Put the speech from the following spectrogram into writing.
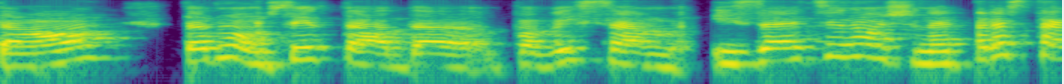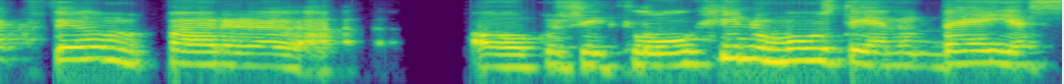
Tā, tad mums ir tāda pavisam izaicinoša, neparastāka filma par Augužītu Lūhinu, mūsdienu dēļas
